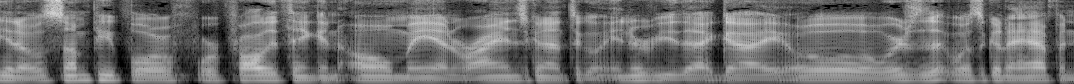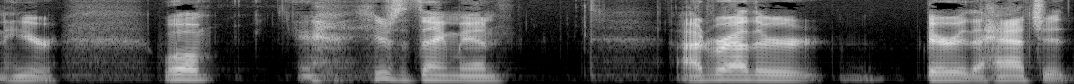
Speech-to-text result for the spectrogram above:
you know, some people were probably thinking, "Oh man, Ryan's gonna have to go interview that guy. Oh, where's it? What's gonna happen here?" Well, here's the thing, man. I'd rather bury the hatchet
